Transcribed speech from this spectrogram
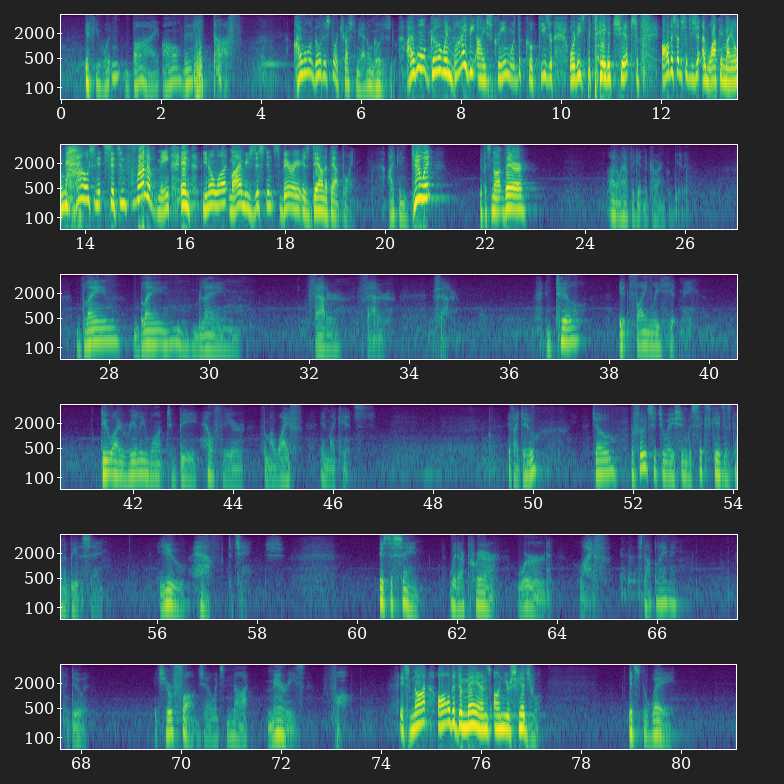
if you wouldn't buy all this stuff, I won't go to the store. Trust me, I don't go to the store. I won't go and buy the ice cream or the cookies or, or these potato chips or all this other stuff. I walk in my own house and it sits in front of me. And you know what? My resistance barrier is down at that point. I can do it. If it's not there, I don't have to get in the car and go get it. Blame blame, blame, fatter, fatter, fatter. Until it finally hit me. Do I really want to be healthier for my wife and my kids? If I do, Joe, the food situation with six kids is going to be the same. You have to change. It's the same with our prayer word life. Stop blaming and do it. It's your fault, Joe. It's not Mary's fault. It's not all the demands on your schedule. It's the way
